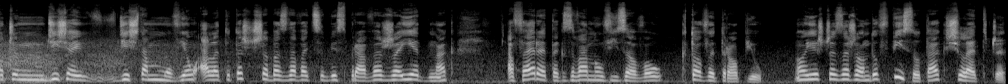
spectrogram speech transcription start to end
o czym dzisiaj gdzieś tam mówią, ale to też trzeba zdawać sobie sprawę, że jednak aferę tak zwaną wizową kto wytropił? No jeszcze zarządów PiSu, tak? Śledczy.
